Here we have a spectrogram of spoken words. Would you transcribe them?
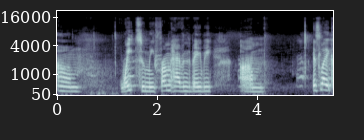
um, weight to me from having the baby. Um, it's like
